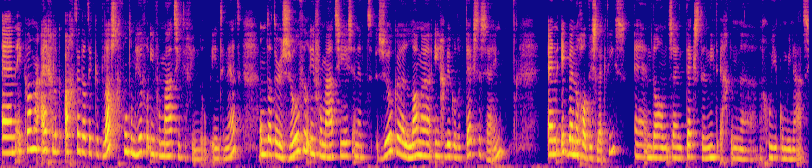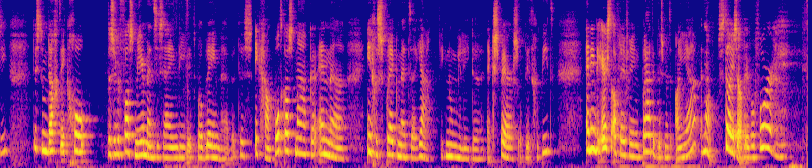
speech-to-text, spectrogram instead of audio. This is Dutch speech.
En ik kwam er eigenlijk achter dat ik het lastig vond om heel veel informatie te vinden op internet. Omdat er zoveel informatie is en het zulke lange, ingewikkelde teksten zijn. En ik ben nogal dyslectisch. En dan zijn teksten niet echt een, uh, een goede combinatie. Dus toen dacht ik, goh, er zullen vast meer mensen zijn die dit probleem hebben. Dus ik ga een podcast maken en uh, in gesprek met, uh, ja, ik noem jullie de experts op dit gebied. En in de eerste aflevering praat ik dus met Anja. Nou, stel jezelf even voor.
